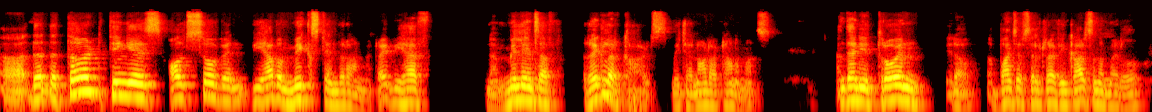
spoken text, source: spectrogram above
uh, the, the third thing is also when we have a mixed environment right? We have you know, millions of regular cars which are not autonomous. And then you throw in you know a bunch of self-driving cars in the middle.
